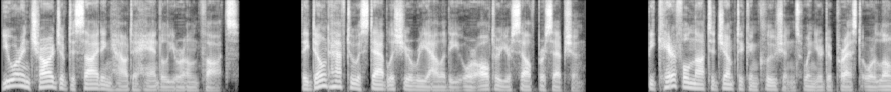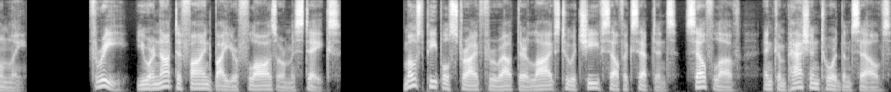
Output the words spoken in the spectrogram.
You are in charge of deciding how to handle your own thoughts. They don't have to establish your reality or alter your self perception. Be careful not to jump to conclusions when you're depressed or lonely. 3. You are not defined by your flaws or mistakes. Most people strive throughout their lives to achieve self acceptance, self love, and compassion toward themselves,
